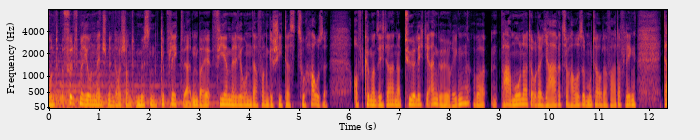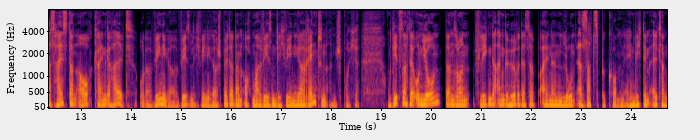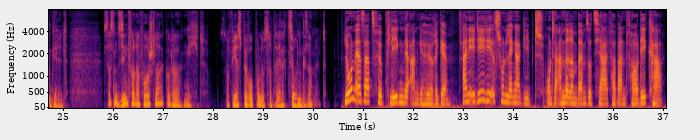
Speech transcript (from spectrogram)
Rund 5 Millionen Menschen in Deutschland müssen gepflegt werden. Bei 4 Millionen davon geschieht das zu Hause. Oft kümmern sich da natürlich die Angehörigen, aber ein paar Monate oder Jahre zu Hause Mutter oder Vater pflegen, das heißt dann auch kein Gehalt oder weniger, wesentlich weniger, später dann auch mal wesentlich weniger Rentenansprüche. Und geht's nach der Union, dann sollen pflegende Angehörige deshalb einen Lohnersatz bekommen, ähnlich dem Elterngeld. Ist das ein sinnvoller Vorschlag oder nicht? Sophia Spiropoulos hat Reaktionen gesammelt. Lohnersatz für pflegende Angehörige. Eine Idee, die es schon länger gibt, unter anderem beim Sozialverband VDK.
